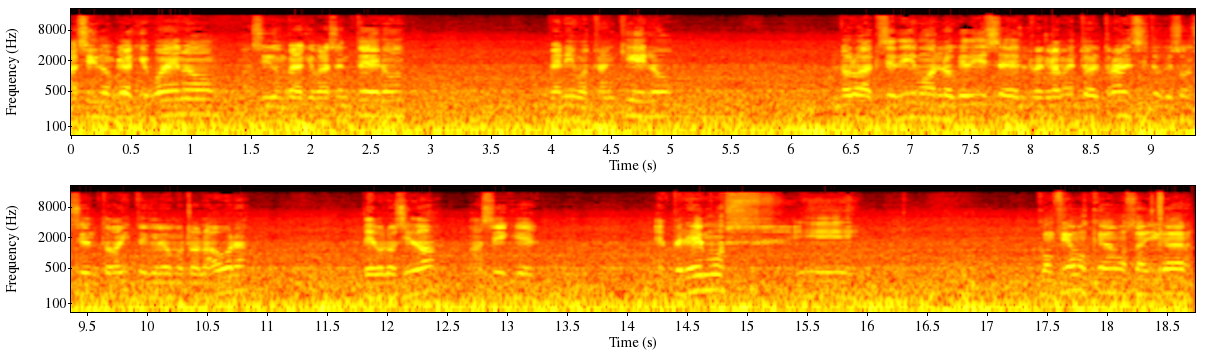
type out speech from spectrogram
Ha sido un viaje bueno, ha sido un viaje placentero. Venimos tranquilos. No lo accedimos en lo que dice el reglamento del tránsito, que son 120 km a la hora de velocidad. Así que esperemos y confiamos que vamos a llegar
